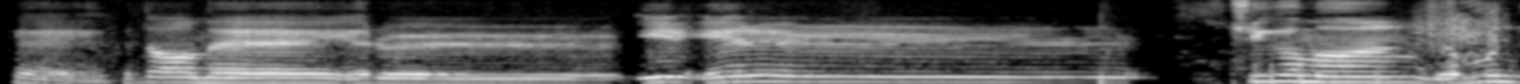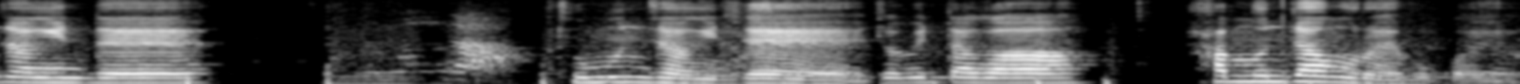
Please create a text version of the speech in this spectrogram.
오케이. 그 다음에 얘를 이- 얘를 지금은 몇 문장인데 두 문장. 두 문장인데 좀 이따가 한 문장으로 해볼 거예요.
